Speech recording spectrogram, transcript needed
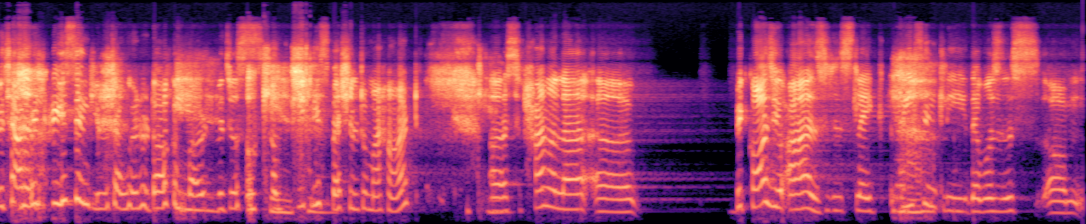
which happened recently which i'm going to talk about which was Okay, completely sure. special to my heart Okay. uh, subhanallah uh, because you asked it's like Yeah. recently there was this um,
